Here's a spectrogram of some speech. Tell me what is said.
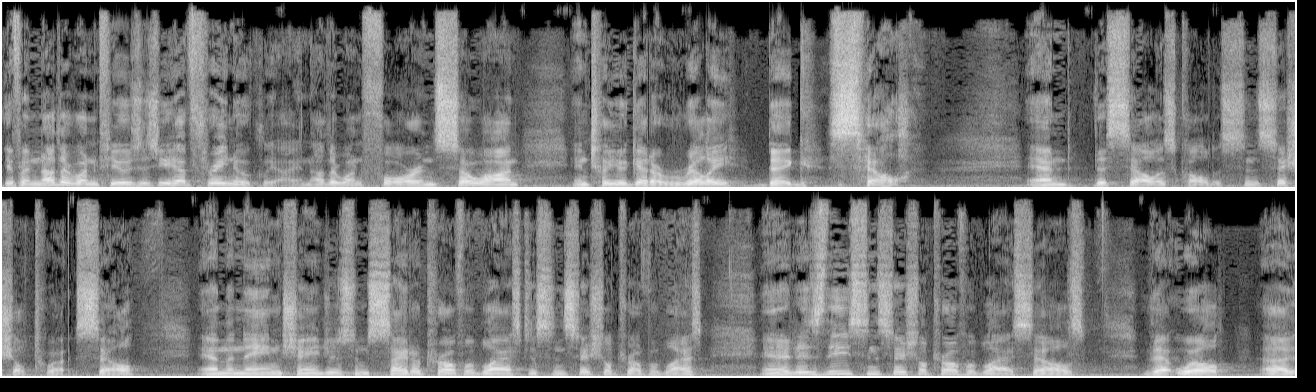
If another one fuses, you have three nuclei, another one four, and so on until you get a really big cell. And this cell is called a syncytial cell, and the name changes from cytotrophoblast to syncytial trophoblast. And it is these syncytial trophoblast cells that will uh,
